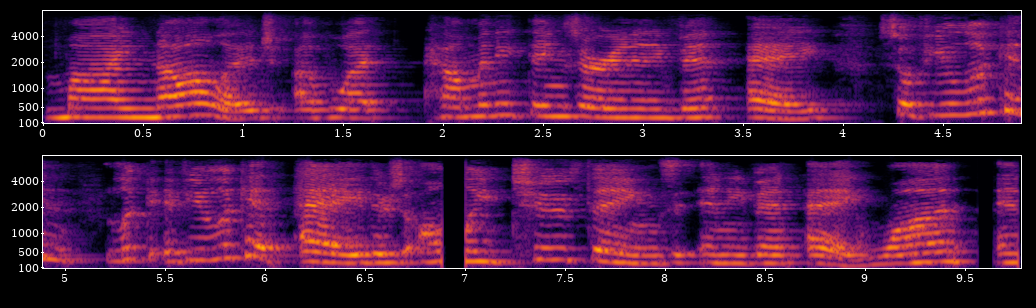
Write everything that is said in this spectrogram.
my knowledge of what how many things are in event A. So if you look in look if you look at A, there's only two things in event A, one and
